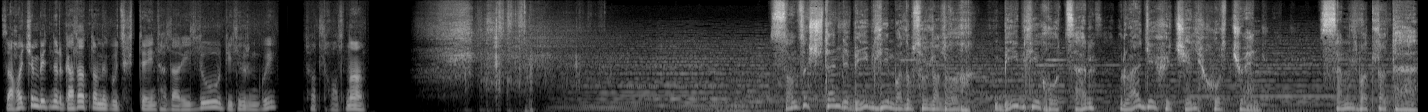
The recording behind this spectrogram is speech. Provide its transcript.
За хожим бид нар Галаад номыг үзэхдээ энэ талаар илүү дэлгэрэнгүй судлах болно. Сонсогч танд Библийн боловсрол олгох Библийн хуудасар радио хичээл хурж байна. Санал бодлоотой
